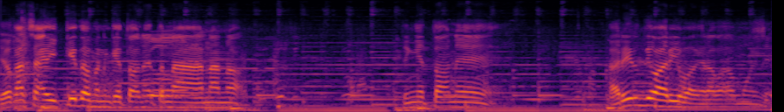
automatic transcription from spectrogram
ya kan saiki to men ketokne tenanan kok. Sing ketokne hari ndi hari apa omong iki.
